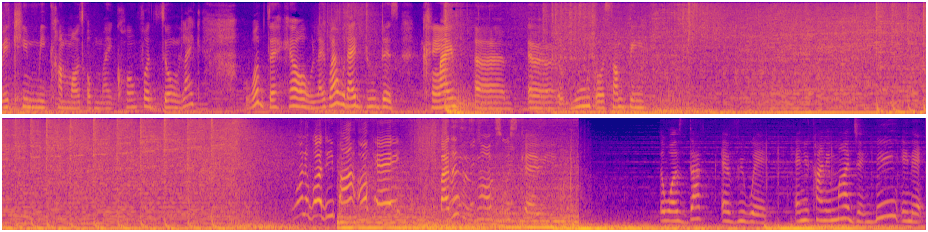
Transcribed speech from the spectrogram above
making me come out of my comfort zone. Like, what the hell? Like, why would I do this? Climb um, a wood or something You wanna go deeper? Okay. But this is not too scary. It was dark everywhere. And you can imagine being in a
